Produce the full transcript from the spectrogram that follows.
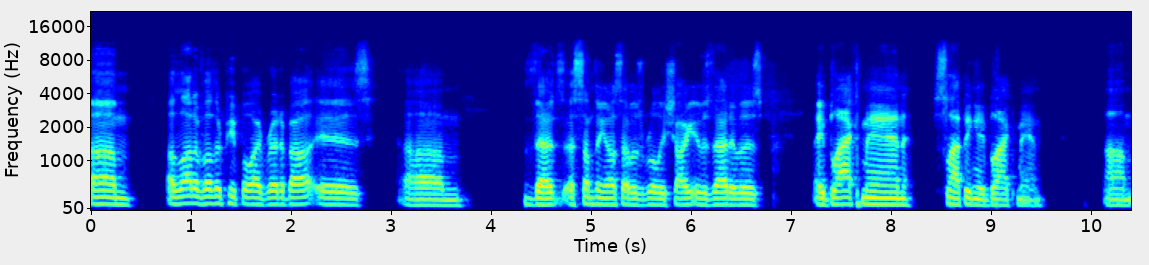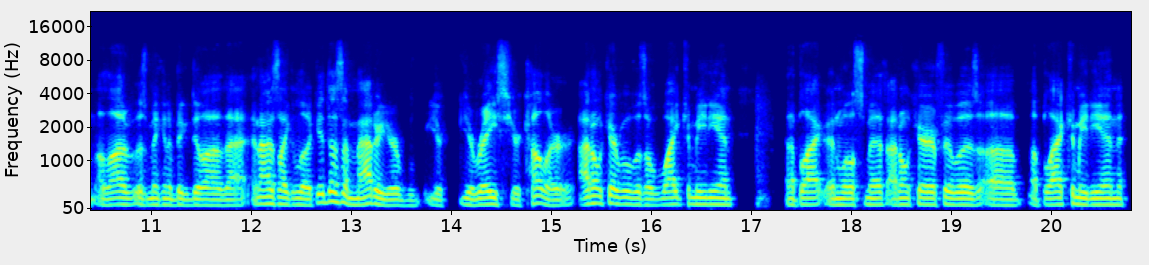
um, a lot of other people I've read about is um, that's uh, something else that was really shocking. It was that it was a black man slapping a black man. Um, a lot of it was making a big deal out of that, and I was like, "Look, it doesn't matter your your your race, your color. I don't care if it was a white comedian and a black and Will Smith. I don't care if it was a, a black comedian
